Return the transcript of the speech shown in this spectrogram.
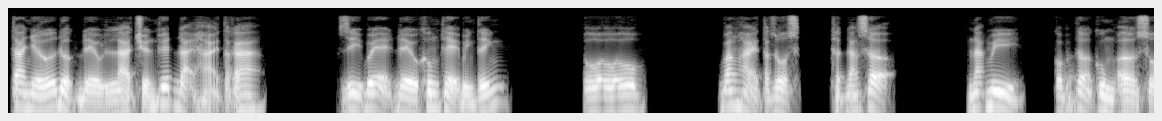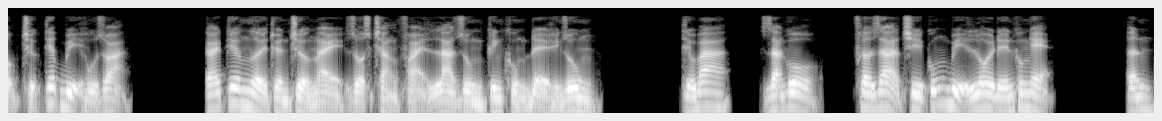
ta nhớ được đều là truyền thuyết đại hải tặc a dị bệ đều không thể bình tĩnh ô ô ô băng hải tặc rột thật đáng sợ nami có tờ cùng ở sộp trực tiếp bị hù dọa cái kia người thuyền trưởng này rột chẳng phải là dùng kinh khủng để hình dung thứ ba Zago, Phở Giả Chi cũng bị lôi đến không nhẹ. Ân.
